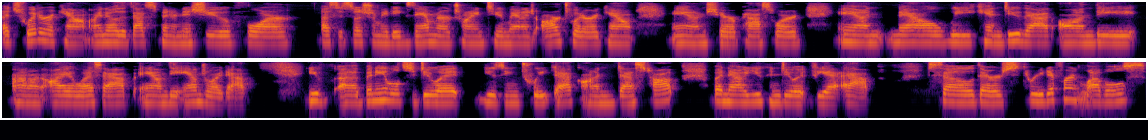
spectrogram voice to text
a Twitter account. I know that that's been an issue for us at Social Media Examiner trying to manage our Twitter account and share a password. And now we can do that on the on an iOS app and the Android app. You've uh, been able to do it using TweetDeck on desktop, but now you can do it via app. So there's three different levels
